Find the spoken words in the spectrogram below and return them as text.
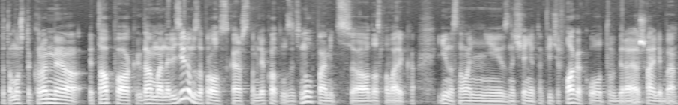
Потому что кроме этапа, когда мы анализируем запрос, кажется, там легко там затянул в память э, два словарика, и на основании значения там фичер флага код выбираешь А или Б.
